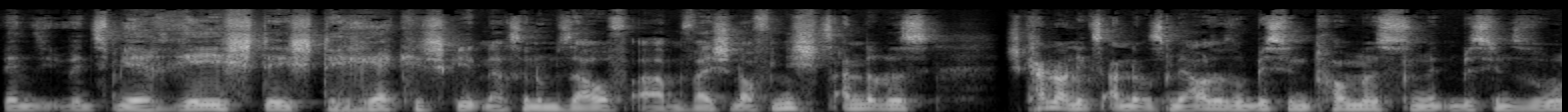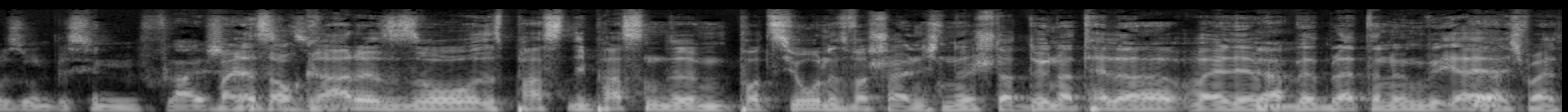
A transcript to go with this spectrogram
Wenn es mir richtig dreckig geht nach so einem Saufabend, weil ich schon auf nichts anderes, ich kann doch nichts anderes mehr, außer so ein bisschen Pommes mit ein bisschen Soße ein bisschen Fleisch. Weil das auch gerade so, das passt, die passende Portion ist wahrscheinlich, ne? Statt Döner-Teller, weil der Ja. bleibt dann irgendwie, ja, ja, Ja. ich weiß.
